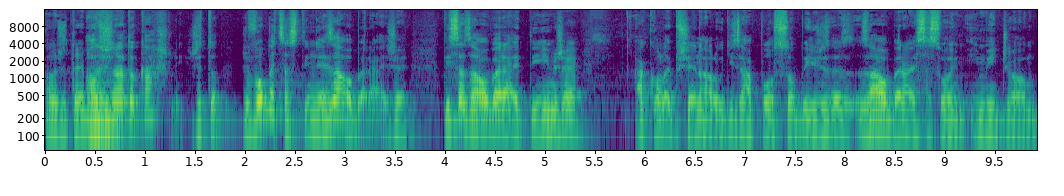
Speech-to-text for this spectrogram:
Ale že to je... Ale že na to kašli. Že, to, že vôbec sa s tým nezaoberaj. Že ty sa zaoberaj tým, že ako lepšie na ľudí zapôsobíš, zaoberaj sa svojim imidžom,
